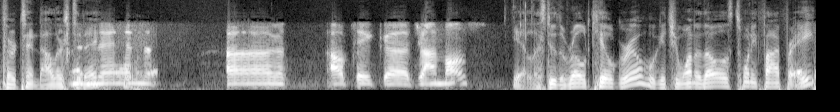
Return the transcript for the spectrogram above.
for ten dollars today. And then uh, I'll take uh, John Mull's. Yeah, let's do the Roadkill Grill. We'll get you one of those, twenty-five for eight.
